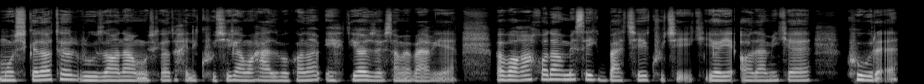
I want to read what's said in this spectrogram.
مشکلات روزانه مشکلات خیلی کوچیکم رو حل بکنم احتیاج داشتم به بقیه. و واقعا خودم مثل یک بچه کوچیک یا یه آدمی که کوره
